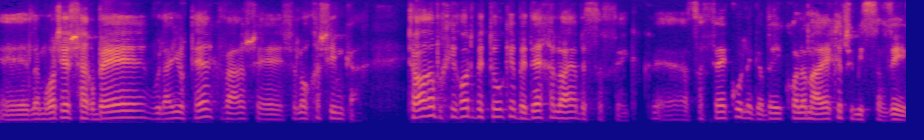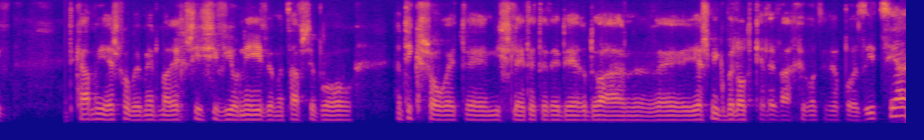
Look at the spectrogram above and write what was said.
אה, למרות שיש הרבה, ואולי יותר כבר, ש, שלא חשים כך. טוהר הבחירות בטורקיה בדרך כלל לא היה בספק. הספק הוא לגבי כל המערכת שמסביב. עד כמה יש פה באמת מערכת שהיא שוויונית במצב שבו התקשורת אה, נשלטת על ידי ארדואן ויש מגבלות כאלה ואחרות של אופוזיציה.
